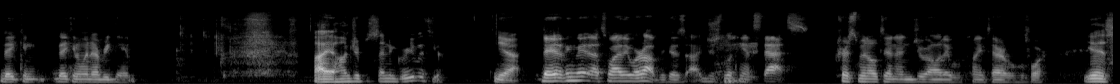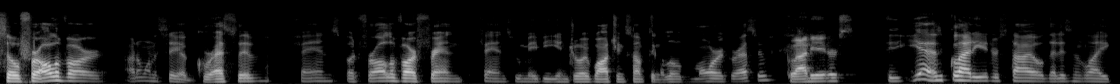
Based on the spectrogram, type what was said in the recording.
they can they can win every game. I 100% agree with you. Yeah, they. I think they, that's why they were up because I, just looking at stats, Khris Middleton and Jrue Holiday were playing terrible before. Yeah. So for all of our, I don't want to say aggressive fans, but for all of our friend fans who maybe enjoy watching something a little more aggressive, Gladiators. yeah, gladiator style that isn't like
